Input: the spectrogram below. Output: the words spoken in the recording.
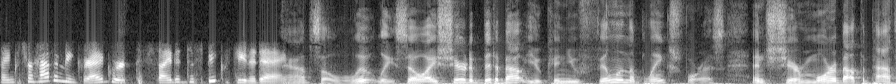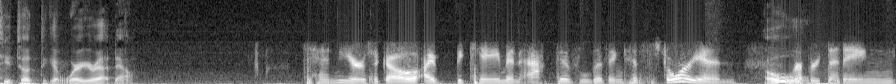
Thanks for having me, Greg. We're excited to speak with you today. Absolutely. So, I shared a bit about you. Can you fill in the blanks for us and share more about the path you took to get where you're at now? Ten years ago, I became an active living historian, oh. representing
